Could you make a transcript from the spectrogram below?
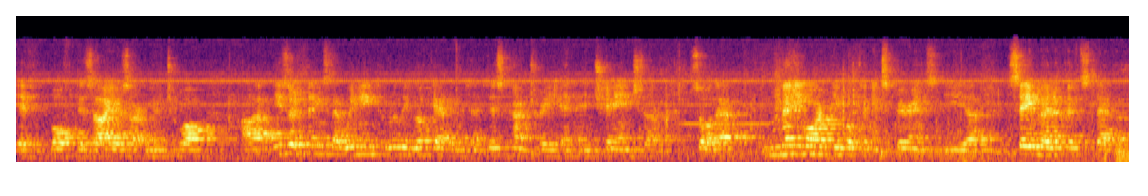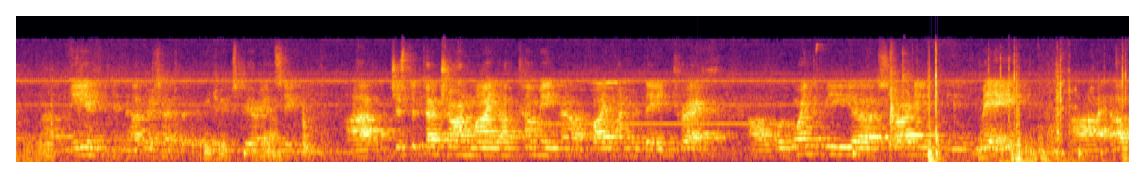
if both desires are mutual. Uh, These are things that we need to really look at in at this country and and change uh, so that many more people can experience the uh, same benefits that uh, me and and others have been experiencing. Uh, Just to touch on my upcoming 500-day trek, uh, we're going to be uh, starting in May uh, of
